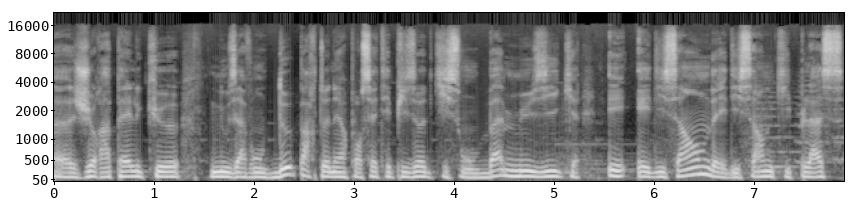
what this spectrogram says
Euh, je rappelle que nous avons deux partenaires pour cet épisode qui sont BAM Music et Eddy Sound. Eddy Sound qui place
